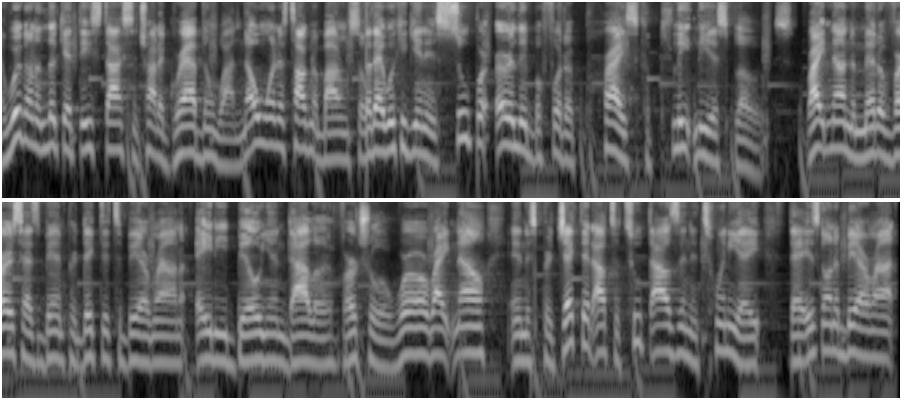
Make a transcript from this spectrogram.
And we're to look at these stocks and try to grab them while no one is talking about them so that we could get in super early before the price completely explodes. Right now, the metaverse has been predicted to be around $80 billion virtual world right now and it's projected out to 2028 that is going to be around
